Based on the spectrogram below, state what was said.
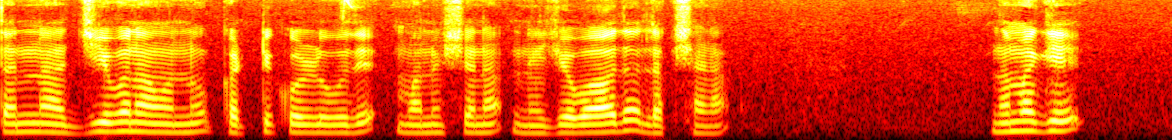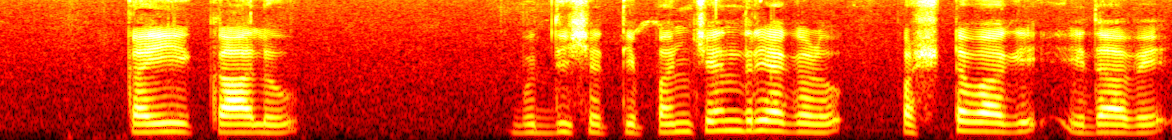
ತನ್ನ ಜೀವನವನ್ನು ಕಟ್ಟಿಕೊಳ್ಳುವುದೇ ಮನುಷ್ಯನ ನಿಜವಾದ ಲಕ್ಷಣ. ನಮಗೆ ಕೈ, ಕಾಲು, ಬುದ್ಧಿಶಕ್ತಿ ಪಂಚೇಂದ್ರಿಯಗಳು ಸ್ಪಷ್ಟವಾಗಿ ಇದ್ದಾವೆ.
